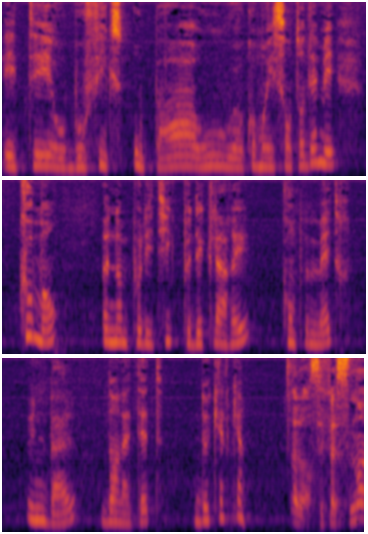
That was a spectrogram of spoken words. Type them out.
était au beau fixe ou pas, ou euh, comment ils s'entendaient, mais comment un homme politique peut déclarer qu'on peut mettre une balle dans la tête de quelqu'un. Alors, c'est fascinant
